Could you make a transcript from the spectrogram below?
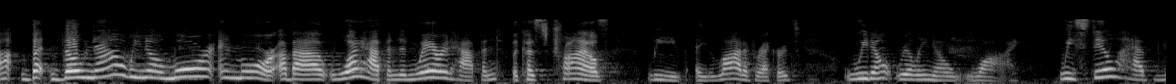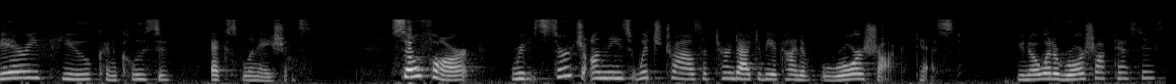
Uh, but though now we know more and more about what happened and where it happened, because trials leave a lot of records, we don't really know why. We still have very few conclusive explanations. So far, research on these witch trials have turned out to be a kind of Rorschach test. You know what a Rorschach test is?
